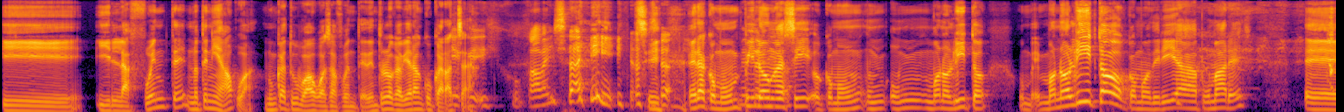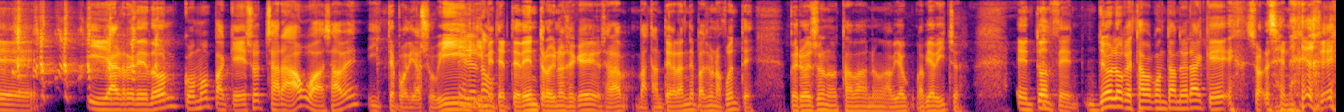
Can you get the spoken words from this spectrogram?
y, y la fuente no tenía agua. Nunca tuvo agua esa fuente. Dentro lo que había eran cucarachas. Y, y jugabais ahí. O Sí, sea, era como un pilón así, o como un, un- un monolito. Un monolito, como diría Pumares. Eh, y alrededor, como para que eso echara agua, ¿sabes? Y te podías subir y meterte dentro y no sé qué. O sea, era bastante grande para ser una fuente. Pero eso no estaba, no había, había bichos. Entonces, yo lo que estaba contando era que Schwarzenegger.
